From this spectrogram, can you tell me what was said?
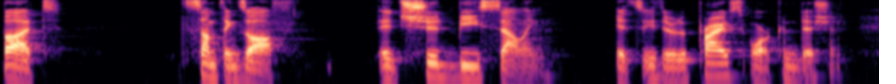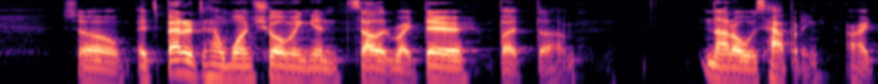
but something's off it should be selling. It's either the price or condition. So it's better to have one showing and sell it right there, but um, not always happening. All right.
